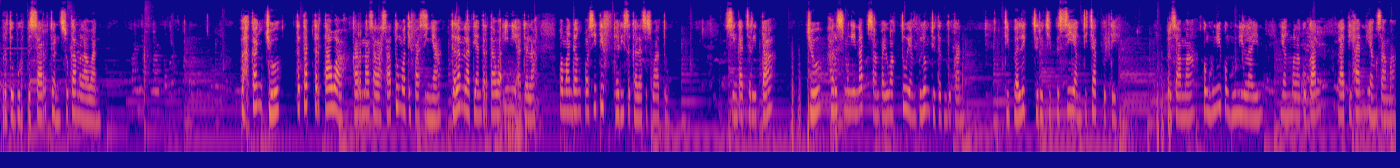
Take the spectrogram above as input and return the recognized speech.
bertubuh besar dan suka melawan. Bahkan Joe tetap tertawa karena salah satu motivasinya dalam latihan tertawa ini adalah memandang positif dari segala sesuatu. Singkat cerita, Joe harus menginap sampai waktu yang belum ditentukan di balik jeruji besi yang dicat putih bersama penghuni-penghuni lain yang melakukan latihan yang sama.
